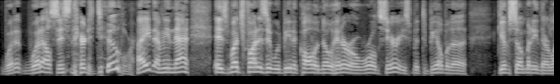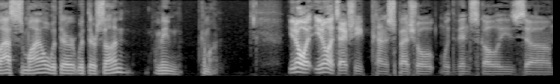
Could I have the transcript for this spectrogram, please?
what what else is there to do right? I mean that as much fun as it would be to call a no-hitter or a world series but to be able to give somebody their last smile with their with their son i mean come on you know what? You know what's actually kind of special with Vin Scully's um,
